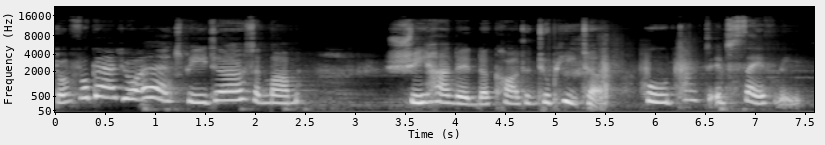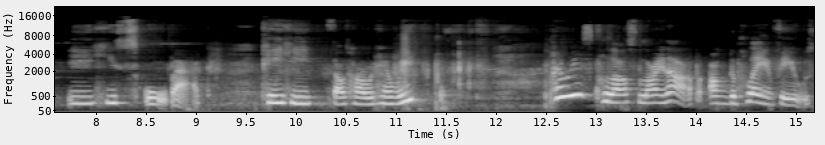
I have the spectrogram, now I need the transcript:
Don't forget your eggs, Peter, said Mum. She handed the carton to Peter, who tucked it safely in his school bag. Tee hee, thought Henry. Harry's class lined up on the playing fields.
